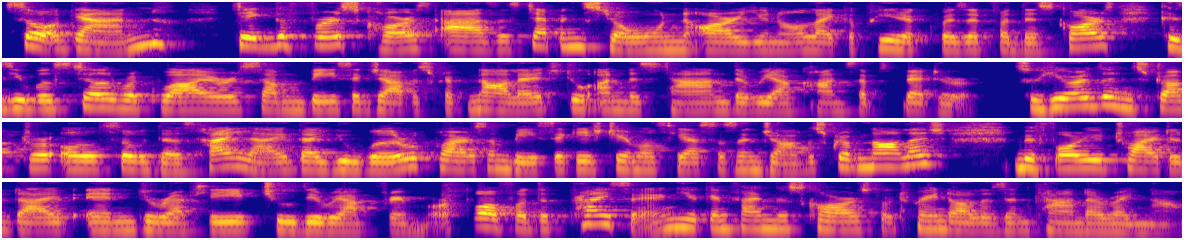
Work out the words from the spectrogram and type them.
So again, take the first course as a stepping stone or, you know, like a prerequisite for this course, because you will still require some basic JavaScript knowledge to understand the React concepts better. So here the instructor also does highlight that you will require some basic HTML, CSS, and JavaScript knowledge before you try to dive in directly to the React framework. Well, for the pricing, you can find this course for $20 in Canada right now.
